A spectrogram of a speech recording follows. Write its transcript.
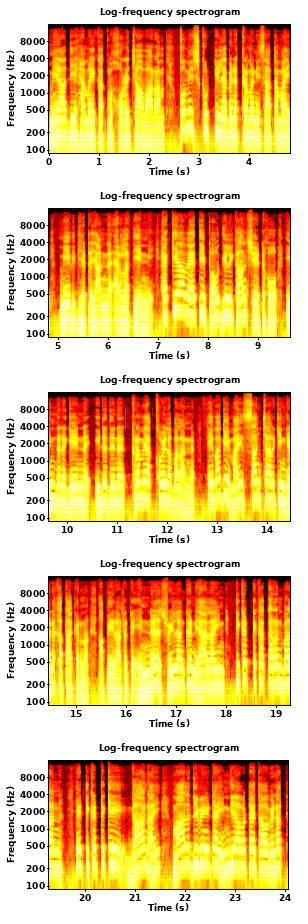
මෙයාදී හැම එකක්ම හොරජාවාරම් කොමිස්කුට්ටි ලැබෙන ක්‍රම නිසා තමයි මේ විදිහට යන්න ඇරලා තියෙන්නේ. හැකියාව ඇති පෞද්ගලිකාංශයට හෝ ඉන්දන ගේන්න ඉඩ දෙන ක්‍රමයක් හොයල බලන්න. ඒ වගේ මයි සංචාරකින් ගැන කතා කරනවා. අපේ රටට එන්න ශ්‍රී ලංකන් යාලයින් ටිකට් එක කරන් බලන්න. ඒ ටිකට් එකේ ගානයි මාලදිවයට ඉන්දියාවටයි තව වෙනත්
